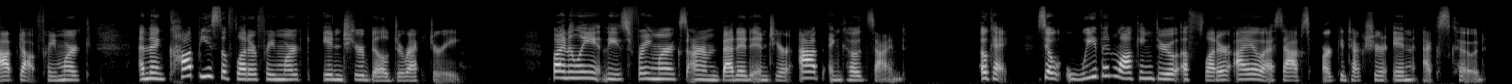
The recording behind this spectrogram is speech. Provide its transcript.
app.framework and then copies the Flutter framework into your build directory. Finally, these frameworks are embedded into your app and code signed. Okay, so we've been walking through a Flutter iOS app's architecture in Xcode.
